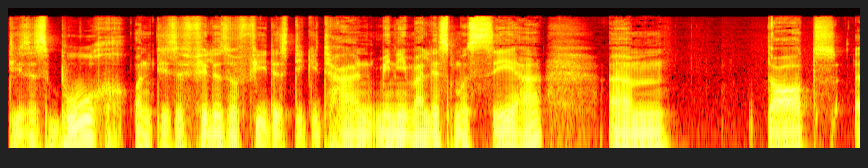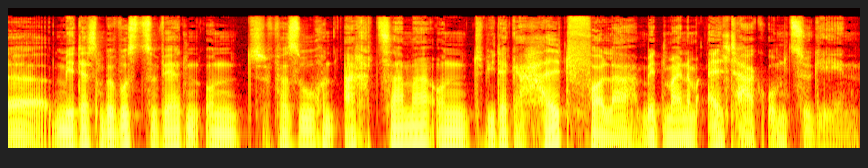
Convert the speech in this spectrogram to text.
dieses Buch und diese Philosophie des digitalen Minimalismus sehr, ähm, dort äh, mir dessen bewusst zu werden und versuchen, achtsamer und wieder gehaltvoller mit meinem Alltag umzugehen.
